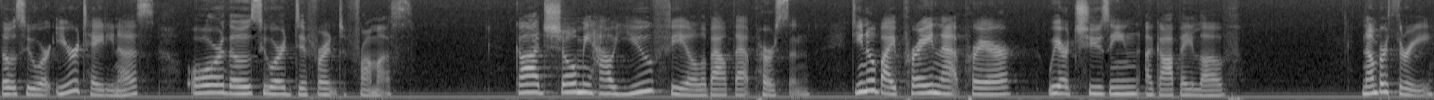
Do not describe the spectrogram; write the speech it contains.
those who are irritating us or those who are different from us. God, show me how you feel about that person. Do you know by praying that prayer, we are choosing agape love? Number three,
